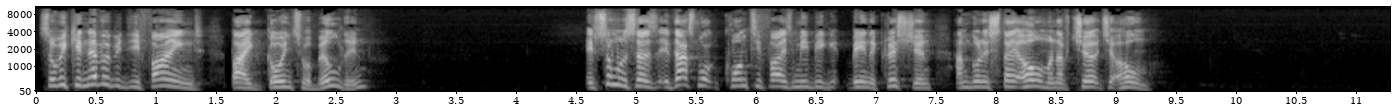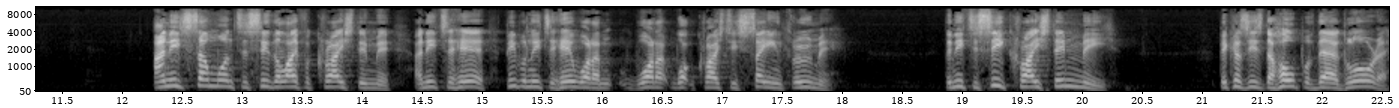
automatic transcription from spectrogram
So we can never be defined by going to a building. If someone says, if that's what quantifies me being, a Christian, I'm going to stay at home and have church at home. I need someone to see the life of Christ in me. I need to hear, people need to hear what, I'm, what, what Christ is saying through me. They need to see Christ in me because he's the hope of their glory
